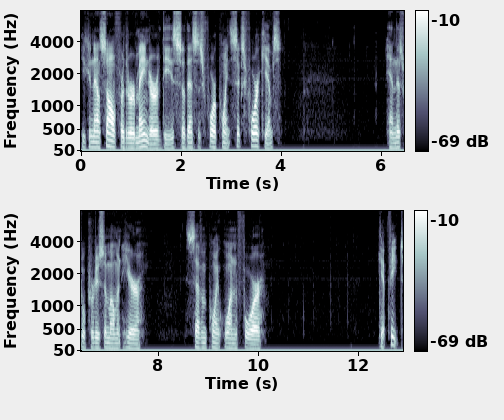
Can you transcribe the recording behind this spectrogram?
you can now solve for the remainder of these. So this is 4.64 kips. And this will produce a moment here 7.14 kip feet.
